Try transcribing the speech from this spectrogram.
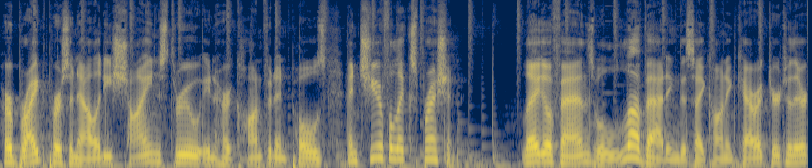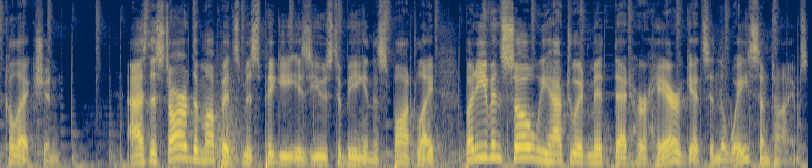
Her bright personality shines through in her confident pose and cheerful expression. LEGO fans will love adding this iconic character to their collection. As the star of the Muppets, Miss Piggy is used to being in the spotlight, but even so, we have to admit that her hair gets in the way sometimes.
